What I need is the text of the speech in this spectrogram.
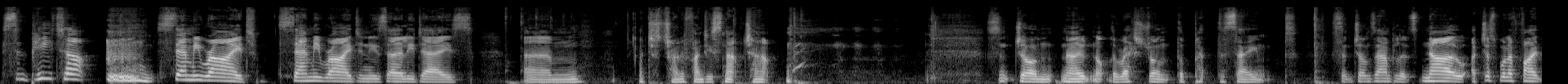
St. Peter, semi ride, semi ride in his early days. Um, I'm just trying to find his Snapchat. St. John, no, not the restaurant, the the Saint. St. John's Ambulance. No, I just want to find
